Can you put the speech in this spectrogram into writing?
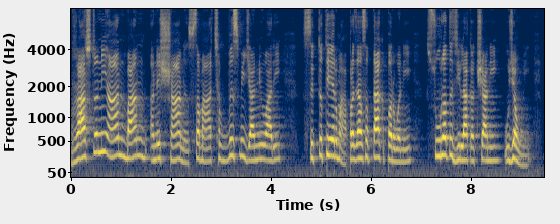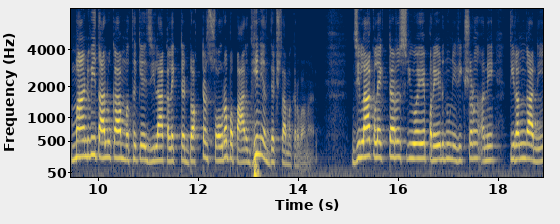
રાષ્ટ્રની આન બાન અને શાન સમા છવ્વીસમી જાન્યુઆરી સિત્તોતેરમાં પ્રજાસત્તાક પર્વની સુરત જિલ્લા કક્ષાની ઉજવણી. માંડવી તાલુકા મથકે જિલ્લા કલેક્ટર ડૉક્ટર સૌરભ પારધીની અધ્યક્ષતામાં કરવામાં આવી. જિલ્લા કલેક્ટરશ્રીઓએ પરેડનું નિરીક્ષણ અને તિરંગાને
